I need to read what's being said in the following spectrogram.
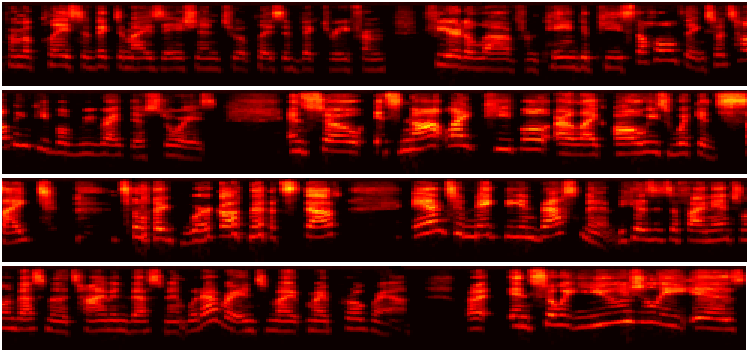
from a place of victimization to a place of victory, from fear to love, from pain to peace, the whole thing. So it's helping people rewrite their stories. And so it's not like people are like always wicked psyched to like work on that stuff and to make the investment because it's a financial investment, a time investment, whatever, into my, my program. But and so it usually is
